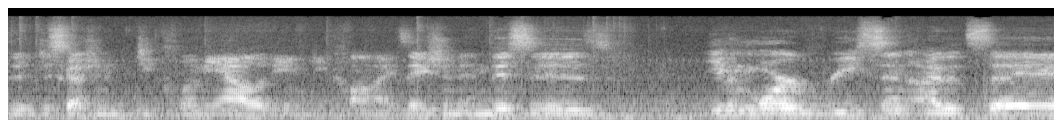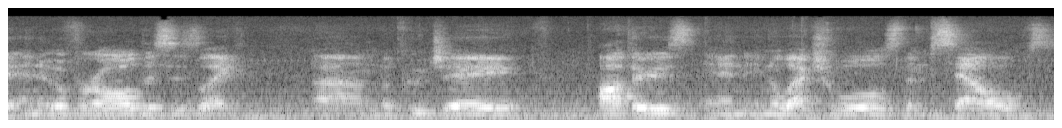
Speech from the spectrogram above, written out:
the discussion of decoloniality and decolonization. And this is even more recent, I would say, and overall this is like um, Mapuche authors and intellectuals themselves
